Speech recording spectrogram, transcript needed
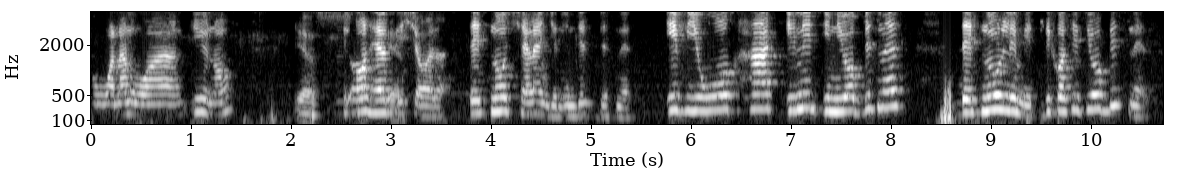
one on one. You know, Yes. we all help Yeah. each other. There's no challenging in this business. If you work hard in it in your business, there's no limit because it's your business.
